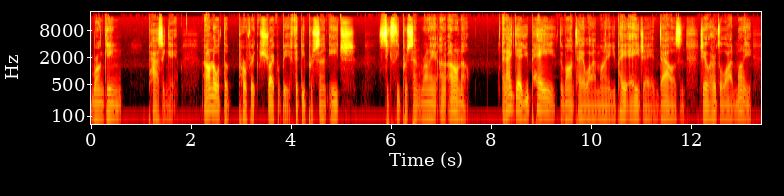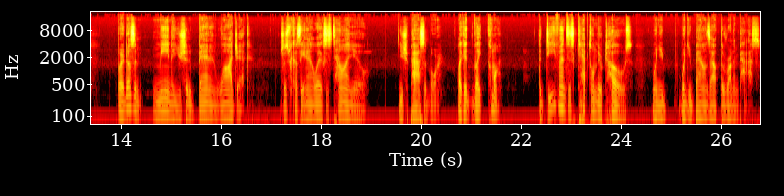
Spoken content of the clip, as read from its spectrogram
run game, passing game, I don't know what the perfect strike would be 50% each, 60% running, I, I don't know. And I get you pay DeVonta a lot of money, you pay AJ and Dallas and Jalen Hurts a lot of money, but it doesn't mean that you should abandon logic just because the analytics is telling you you should pass it more. Like it, like come on, the defense is kept on their toes when you when you bounce out the run and pass.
